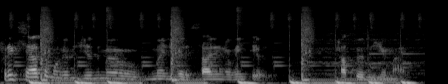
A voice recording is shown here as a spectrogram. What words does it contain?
Frank Sinatra morreu no dia do meu, do meu aniversário em 98, 14 de maio.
